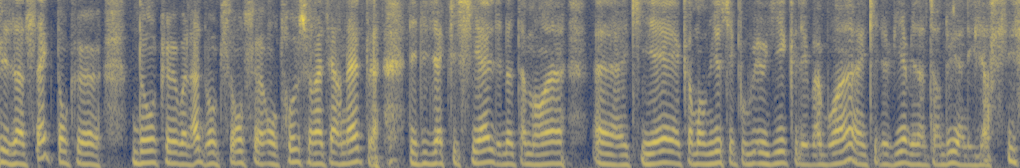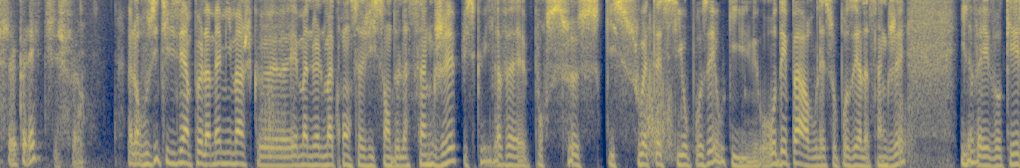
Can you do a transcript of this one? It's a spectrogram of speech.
les insectes. Donc, euh, donc voilà, donc on, on, trouve sur Internet des didacticiels, notamment un qui est comment mieux s'épouiller que les babouins, qui devient bien entendu un exercice collectif. Alors vous utilisez un peu la même image que Emmanuel Macron s'agissant de la 5G, puisqu'il avait, pour ceux qui souhaitaient s'y opposer ou qui au départ voulaient s'opposer à la 5G, il avait évoqué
